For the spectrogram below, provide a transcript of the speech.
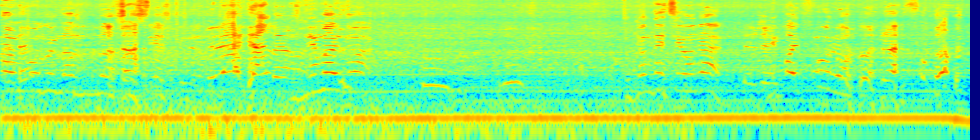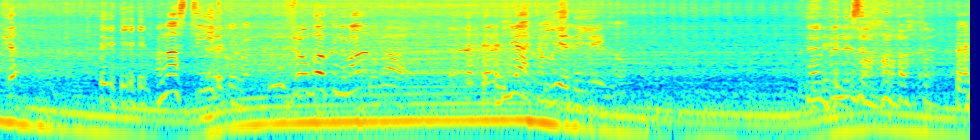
Нам похуй на, на сосиску. Бля, я не Знімай да. Тут кондиціонер. Ти вже їбать фуру. У нас стоїть курва. Другого боку нема? Блядь, там Їде, машина їде. приїхала. Я би не замахав.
